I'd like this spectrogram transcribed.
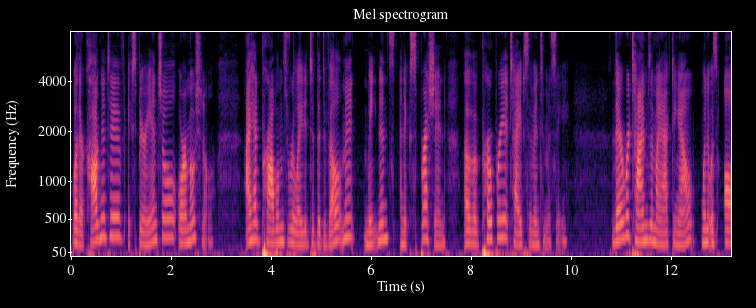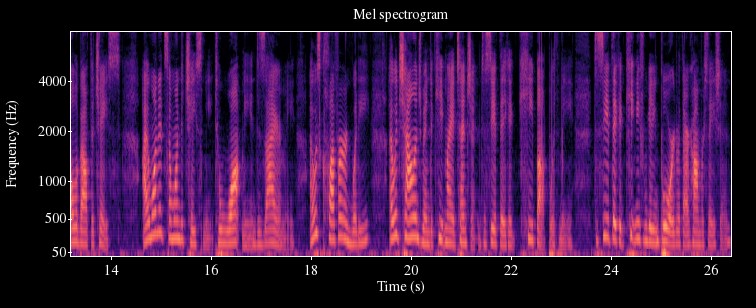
whether cognitive, experiential, or emotional. I had problems related to the development, maintenance, and expression of appropriate types of intimacy. There were times in my acting out when it was all about the chase. I wanted someone to chase me, to want me and desire me. I was clever and witty. I would challenge men to keep my attention, to see if they could keep up with me, to see if they could keep me from getting bored with our conversation.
